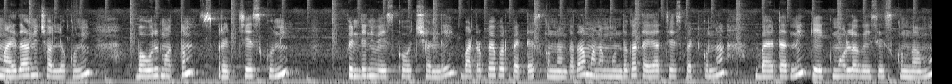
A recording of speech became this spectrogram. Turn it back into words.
మైదాని చల్లుకొని బౌల్ మొత్తం స్ప్రెడ్ చేసుకుని పిండిని వేసుకోవచ్చండి. బటర్ పేపర్ పెట్టేసుకున్నాం కదా. మనం ముందుగా తయారు చేసి పెట్టుకున్న బ్యాటర్ని కేక్ మోడ్లో వేసేసుకుందాము.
